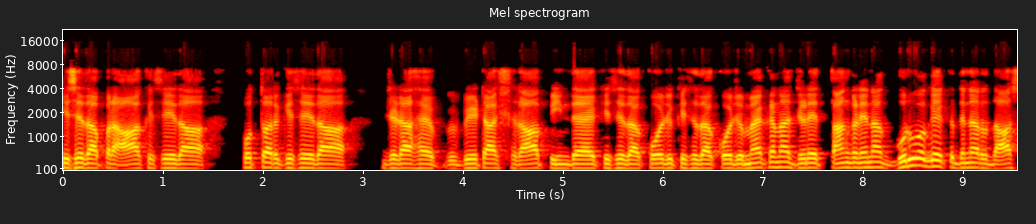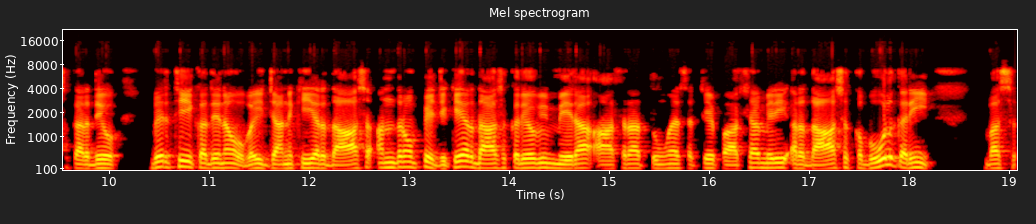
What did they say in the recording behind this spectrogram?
ਕਿਸੇ ਦਾ ਭਰਾ, ਕਿਸੇ ਦਾ ਪੁੱਤਰ ਕਿਸੇ ਦਾ ਜਿਹੜਾ ਹੈ ਬੇਟਾ ਸ਼ਰਾਬ ਪੀਂਦਾ ਹੈ, ਕਿਸੇ ਦਾ ਕੁਝ, ਕਿਸੇ ਦਾ ਕੁਝ। ਮੈਂ ਕਹਿੰਦਾ, ਜਿਹੜੇ ਤੰਗ ਨੇ ਨਾ, ਗੁਰੂ ਅੱਗੇ ਇੱਕ ਦਿਨ ਅਰਦਾਸ ਕਰ ਦਿਓ। ਬਿਰਥੀ ਕਦੇ ਨਾ ਹੋਵੇ ਜਨ ਕੀ ਅਰਦਾਸ। ਅੰਦਰੋਂ ਭਿੱਜ ਕੇ ਅਰਦਾਸ ਕਰਿਓ ਵੀ ਮੇਰਾ ਆਸਰਾ ਤੂੰ ਹੈ, ਸੱਚੇ ਪਾਤਸ਼ਾਹ, ਮੇਰੀ ਅਰਦਾਸ ਕਬੂਲ ਕਰੀ। ਬਸ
